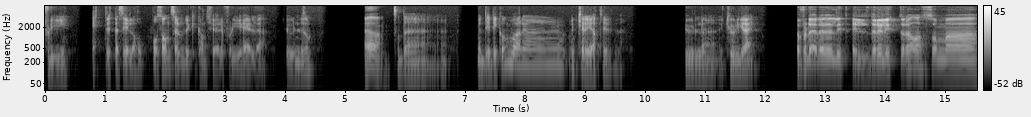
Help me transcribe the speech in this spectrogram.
fly etter spesielle hopp og sånn, selv om du ikke kan kjøre fly hele turen, liksom. ja. Så det Men Diddy Kong var eh, en kreativ, kul, eh, kul greie. For dere litt eldre lyttere da, som uh,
